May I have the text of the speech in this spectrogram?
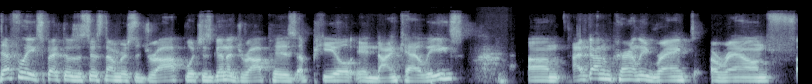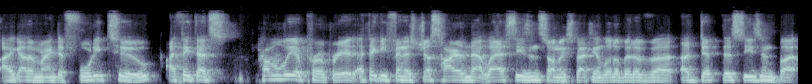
Definitely expect those assist numbers to drop, which is going to drop his appeal in nine cat leagues. Um, I've got him currently ranked around, I got him ranked at 42. I think that's probably appropriate. I think he finished just higher than that last season. So I'm expecting a little bit of a, a dip this season. But,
